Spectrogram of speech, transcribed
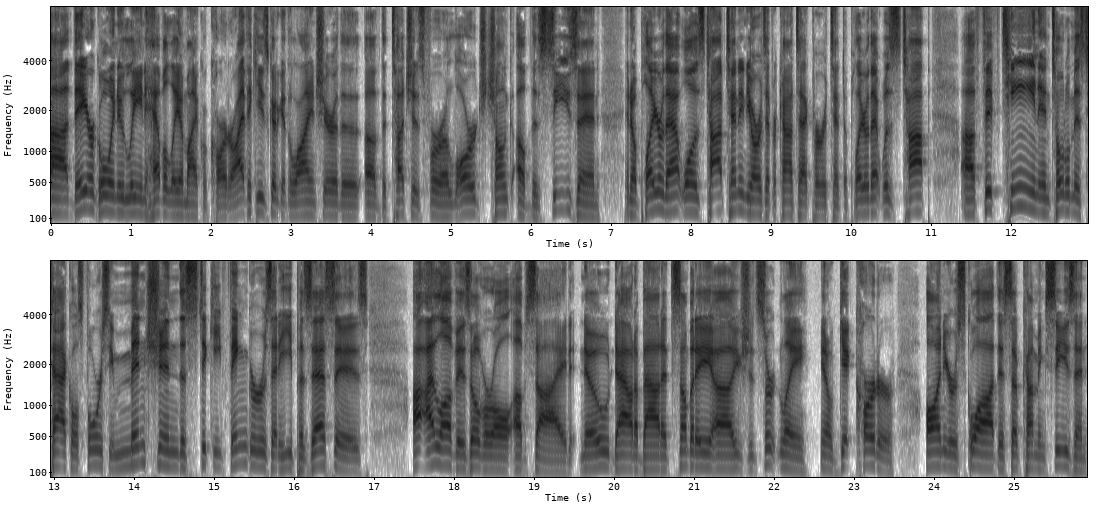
uh, they are going to lean heavily on Michael Carter. I think he's going to get the lion's share of the of the touches for a large chunk of the season. You know, a player that was top ten in yards after contact per attempt, a player that was top uh, fifteen in total missed tackles force. You mentioned the sticky fingers that he possesses. I, I love his overall upside, no doubt about it. Somebody uh, you should certainly you know get Carter on your squad this upcoming season.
